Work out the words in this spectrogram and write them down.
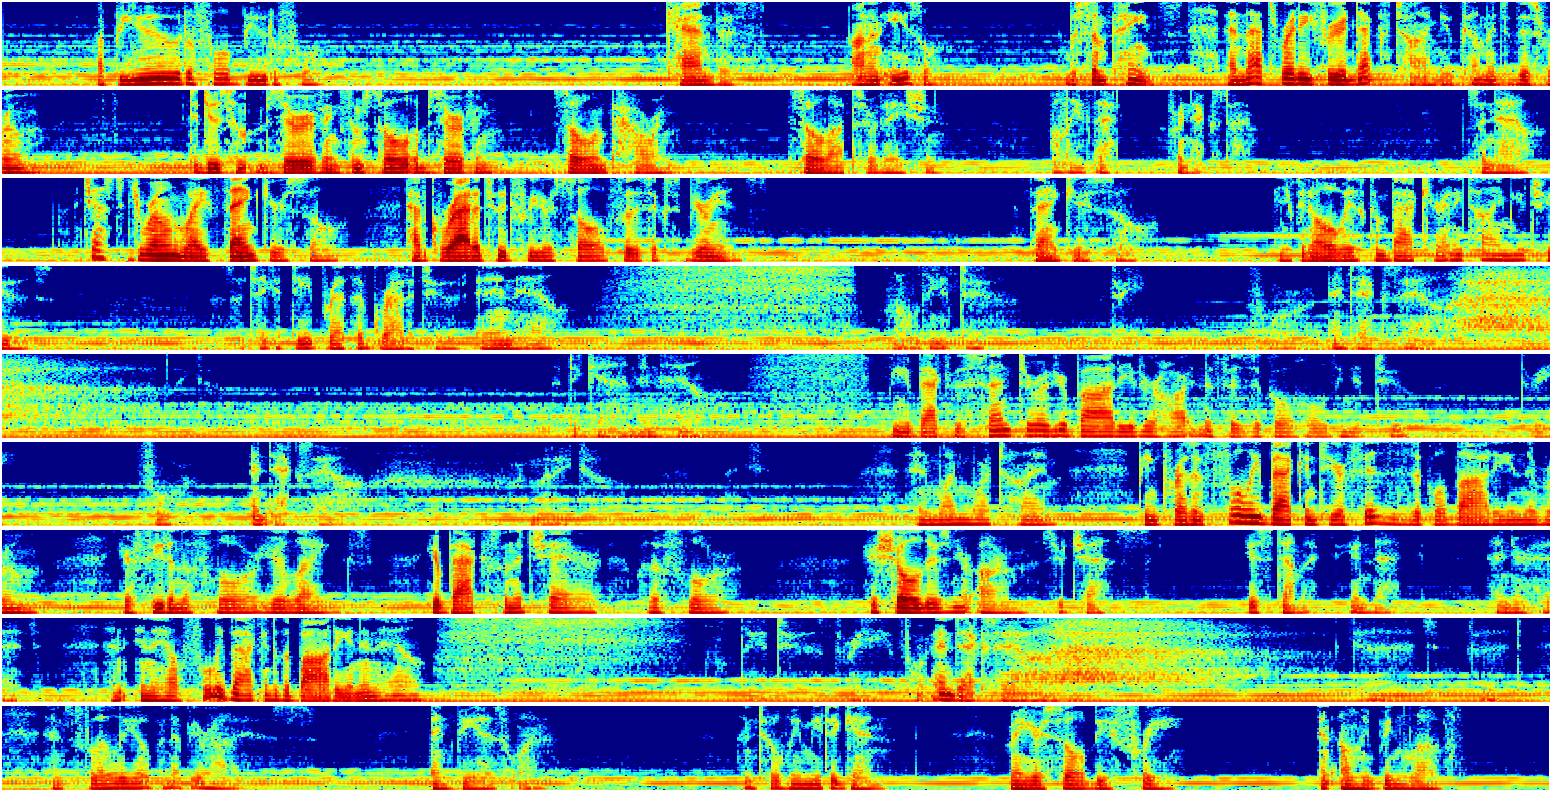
a beautiful, beautiful canvas on an easel with some paints, and that's ready for your next time you come into this room to do some observing, some soul observing, soul empowering, soul observation. We'll leave that for next time. So now, just in your own way, thank your soul. Have gratitude for your soul for this experience. Thank your soul. And you can always come back here anytime you choose. So take a deep breath of gratitude and inhale. Holding it four, and exhale. And again, inhale. Bring it back to the center of your body, of your heart, and the physical, holding it two, three, four, and exhale. And let it go. And one more time, being present fully back into your physical body in the room, your feet on the floor, your legs, your backs on the chair or the floor, your shoulders and your arms, your chest, your stomach, your neck, and your head. And inhale fully back into the body and inhale. Take it two, three, four, and exhale. Good, good. And slowly open up your eyes and be as one. Until we meet again, may your soul be free and only bring love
